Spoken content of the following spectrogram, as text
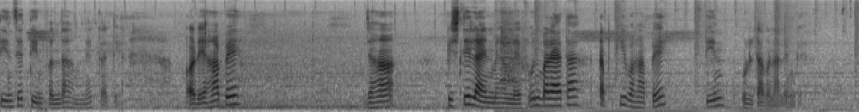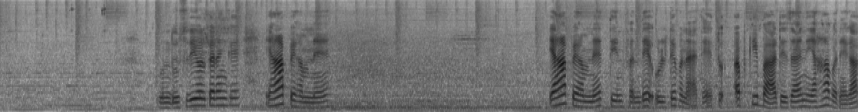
तीन से तीन फंदा हमने कर दिया। और यहाँ पे जहाँ पिछली लाइन में हमने फून बनाया था, अब की वहाँ पे तीन उल्टा बना लेंगे। उन दूसरी ओर करेंगे। यहाँ पे हमने, यहाँ पे हमने तीन फंदे उल्टे बनाए थे। तो अब की बार डिज़ाइन यहाँ बनेगा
